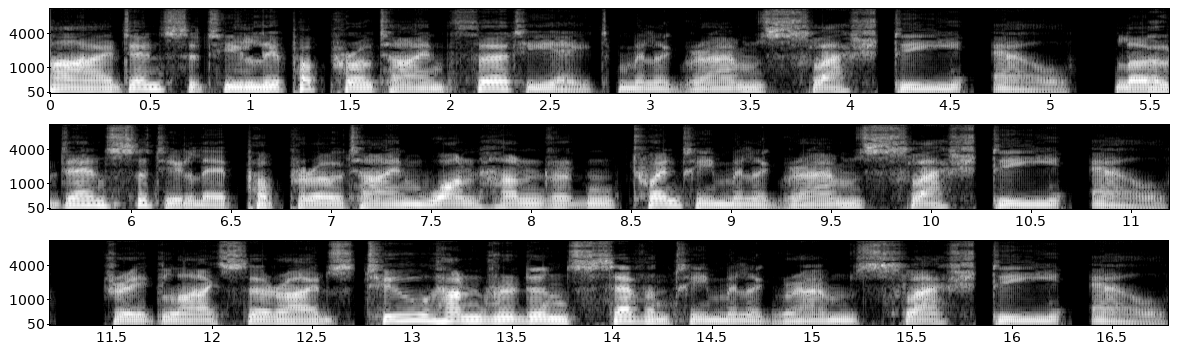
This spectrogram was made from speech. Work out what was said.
high density lipoprotein 38 mg dl, low density lipoprotein 120 mg dl, triglycerides 270 mg dl,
